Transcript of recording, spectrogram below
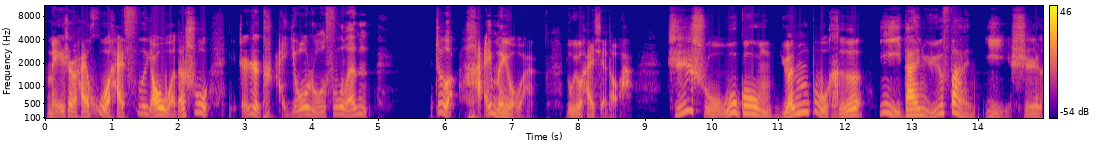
没事还祸害撕咬我的书，你真是太有辱斯文。这还没有完，陆游还写道啊：“直属无功原不和，一担鱼饭一时来。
